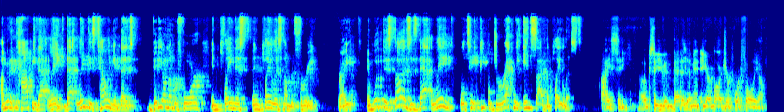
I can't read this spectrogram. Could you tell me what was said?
I'm going to copy that link. That link is telling it that it's video number four in playlist in playlist number three right? And what this does is that link will take people directly inside the playlist. I see. So you've embedded them into your larger portfolio.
